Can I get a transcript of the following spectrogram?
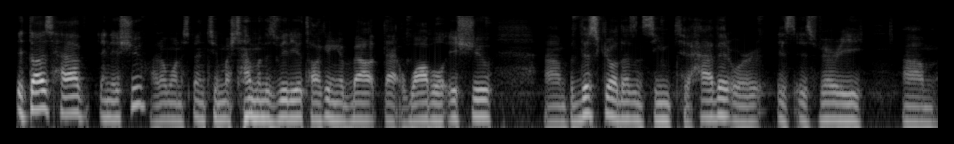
it does have an issue. I don't want to spend too much time on this video talking about that wobble issue. Um, but this girl doesn't seem to have it or is, is very um,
